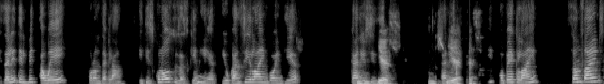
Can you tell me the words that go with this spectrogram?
is a little bit away from the gland. It is close to the skin here. You can see line going here. Can you Mhm. see this? Yes, you yes, opaque line? Sometimes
